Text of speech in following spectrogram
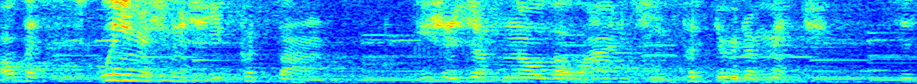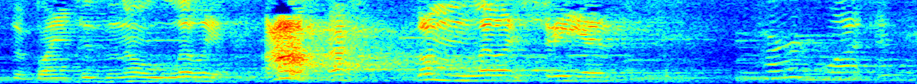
All the squeamishness she puts on. You should just know the line she put through to Mitch. Sister Blanche is no Lily. Ah, ah, some Lily she is. Heard what and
